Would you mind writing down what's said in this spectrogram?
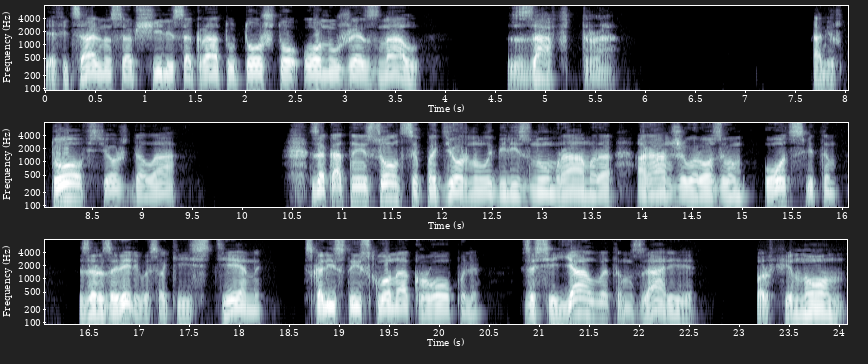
и официально сообщили Сократу то, что он уже знал. Завтра а Мирто все ждала. Закатное солнце подернуло белизну мрамора оранжево-розовым отцветом, зарозовели высокие стены, скалистые склоны Акрополя, засиял в этом зареве Парфенон.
